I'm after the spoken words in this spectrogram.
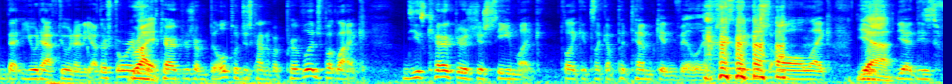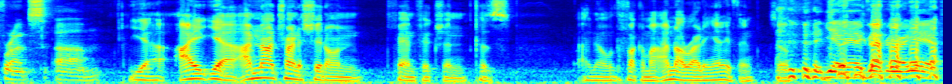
that you would have to in any other story. Right. The characters are built, which is kind of a privilege. But like these characters just seem like like it's like a Potemkin village. They're just all like these- Yeah. yeah these fronts. Um, yeah. I yeah. I'm not trying to shit on fan fiction because I know what the fuck am I? I'm not writing anything. So yeah, yeah, exactly right. Yeah, yeah.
